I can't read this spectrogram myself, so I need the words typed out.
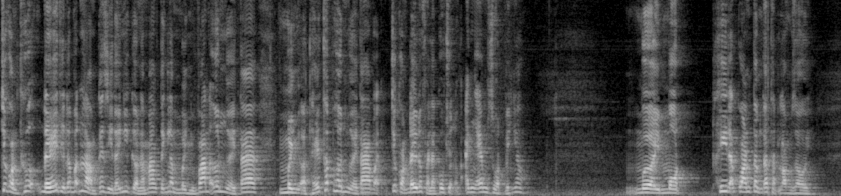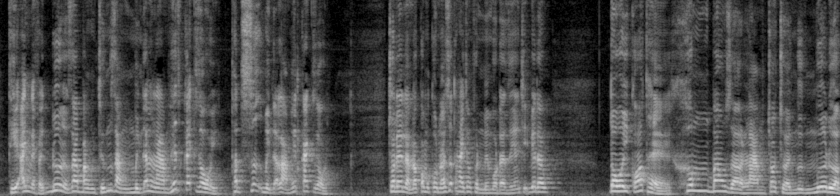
Chứ còn thượng đế thì nó vẫn làm cái gì đấy như kiểu là mang tính là mình van ơn người ta, mình ở thế thấp hơn người ta vậy. Chứ còn đây nó phải là câu chuyện của anh em ruột với nhau. 11 khi đã quan tâm ta thật lòng rồi, thì anh lại phải đưa được ra bằng chứng rằng mình đã làm hết cách rồi. Thật sự mình đã làm hết cách rồi. Cho nên là nó có một câu nói rất hay trong phần 11 là gì anh chị biết không? Tôi có thể không bao giờ làm cho trời ngừng mưa được,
